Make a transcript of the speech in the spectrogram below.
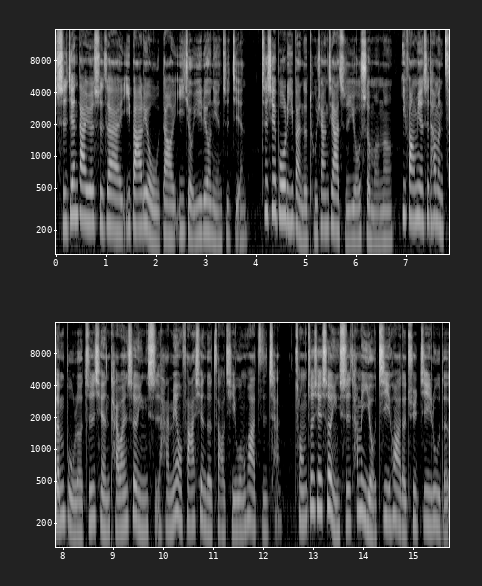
时间大约是在一八六五到一九一六年之间。这些玻璃板的图像价值有什么呢？一方面是他们增补了之前台湾摄影史还没有发现的早期文化资产。从这些摄影师他们有计划的去记录的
